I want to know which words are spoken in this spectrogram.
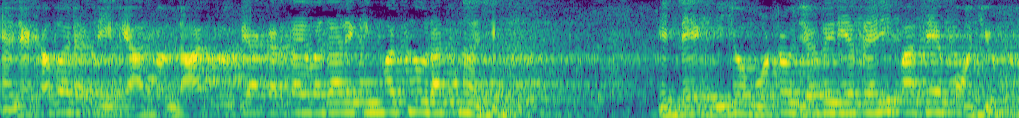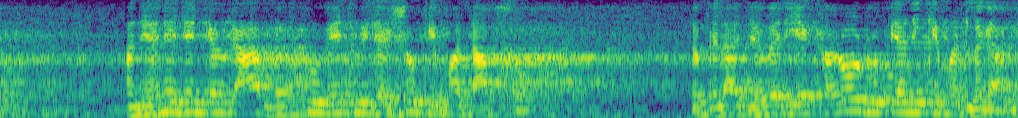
એને ખબર હતી કે આ તો લાખ રૂપિયા કરતાંય વધારે કિંમતનું રત્ન છે. એટલે એક બીજો મોટો ઝવેરી હતો એની પાસે પહોંચ્યો. અને એને જઈને કહ્યું કે આ વસ્તુ વેચવી છે, શું કિંમત આપશો? તો પેલા ઝવેરીએ કરોડ રૂપિયાની કિંમત લગાવી.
